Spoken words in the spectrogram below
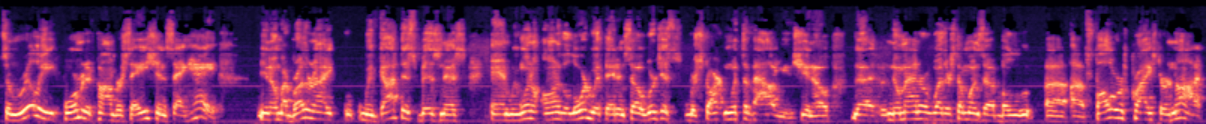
some really formative conversations saying, Hey, you know, my brother and I, we've got this business and we want to honor the Lord with it. And so we're just, we're starting with the values, you know, the, no matter whether someone's a, uh, a follower of Christ or not,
